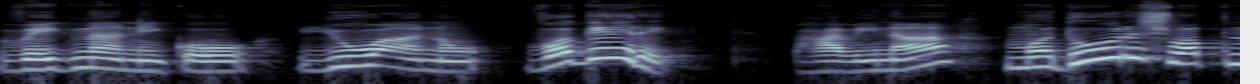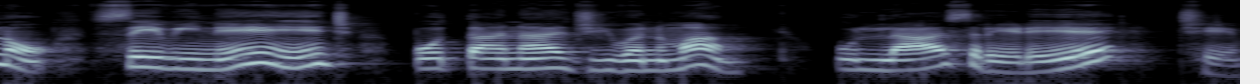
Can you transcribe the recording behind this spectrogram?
વૈજ્ઞાનિકો, યુવાનો વગેરે ભાવિના મધુર સ્વપ્નો સેવીને જ પોતાના જીવનમાં ઉલ્લાસ રેડે છે.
